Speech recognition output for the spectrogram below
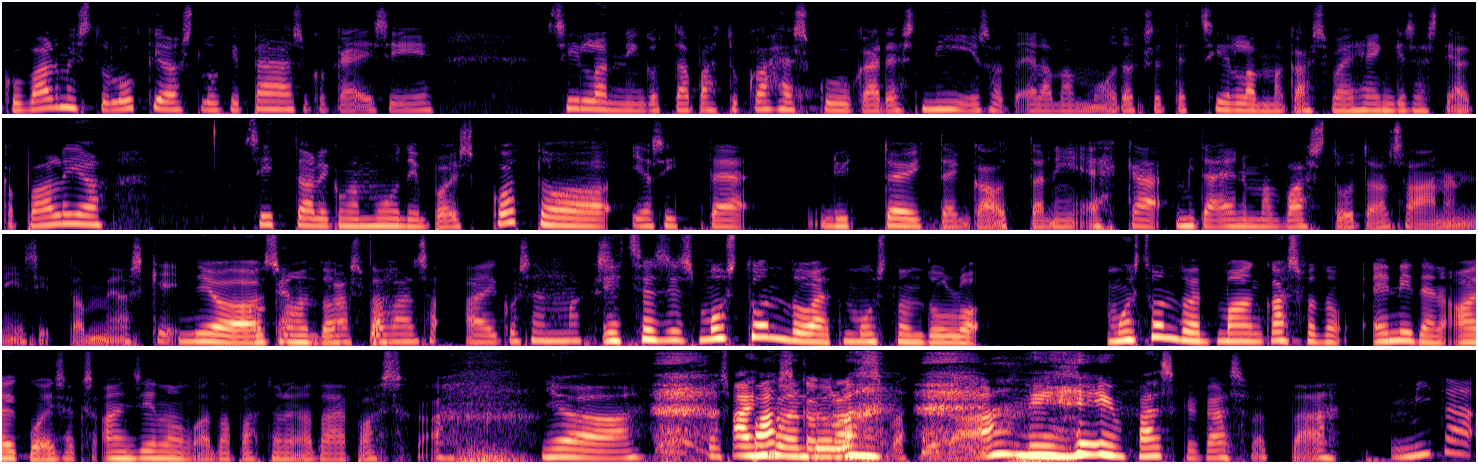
kun valmistui lukiosta, luki pääsykokeisiin, silloin niin tapahtui kahdessa kuukaudessa niin isot elämänmuutokset, että silloin mä kasvoin henkisesti aika paljon. Sitten oli, kun mä muutin pois kotoa ja sitten nyt töitten kautta, niin ehkä mitä enemmän vastuuta on saanut, niin sitten on myöskin Joo, se on totta. kasvavansa aikuisemmaksi. Itse asiassa musta tuntuu, että musta on tullut Musta tuntuu, että mä oon kasvanut eniten aikuiseksi aina silloin, kun on tapahtunut jotain paskaa. Joo, tässä paska kasvattaa. niin, paska kasvattaa. Mitä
